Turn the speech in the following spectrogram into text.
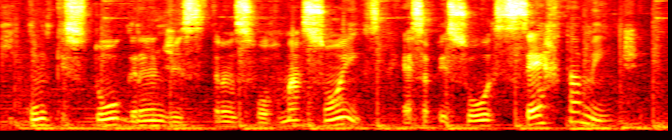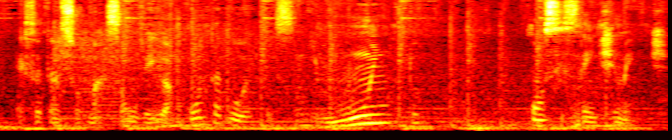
que conquistou grandes transformações, essa pessoa certamente essa transformação veio a conta gotas e muito consistentemente.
